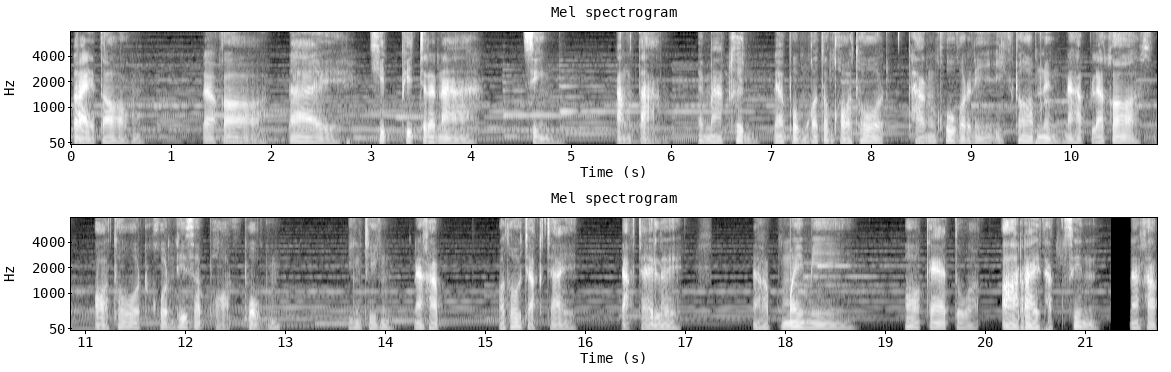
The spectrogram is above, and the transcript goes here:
ไตร่ตรอง แล้วก็ได้คิดพิจารณาสิ่งต่างๆให้มากขึ้น แล้วผมก็ต้องขอโทษ ทั้งคู่กรณีอีกรอบหนึ่งนะครับ แล้วก็ขอโทษคนที่สปอร์ตผมจริงๆนะครับ ขอโทษจากใจจากใจเลยนะครับ ไม่มีข้อแก้ตัวอะไรทั้งสิ้นนะครับ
